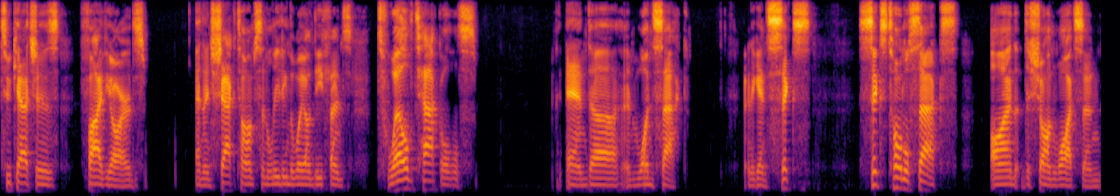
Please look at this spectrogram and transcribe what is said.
two catches, five yards. And then Shaq Thompson leading the way on defense, 12 tackles and uh, and one sack and again six six total sacks on Deshaun Watson.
